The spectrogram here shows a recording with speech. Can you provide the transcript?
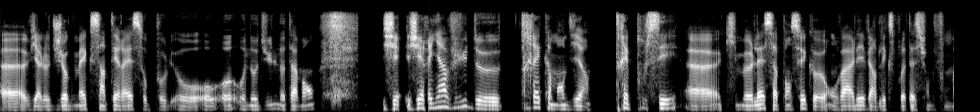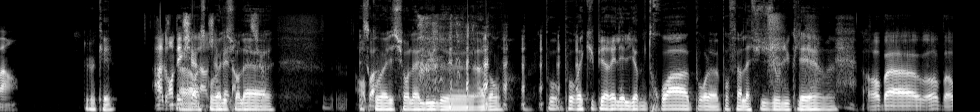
euh, via le JOGMEC s'intéresse aux au, nodules notamment. J'ai rien vu de très, comment dire, très poussé qui me laisse à penser qu'on va aller vers de l'exploitation de fonds marins. Ok. À grande échelle. Hein, aller sur la est-ce qu'on va aller sur la Lune euh, avant pour, pour récupérer l'hélium 3 pour, pour faire la fusion nucléaire Oh bah, oh bah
